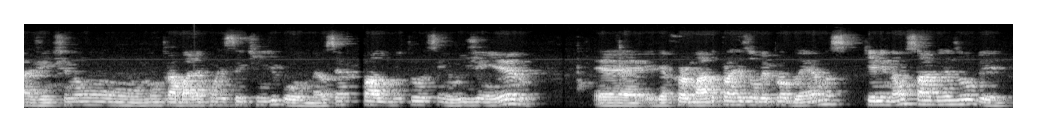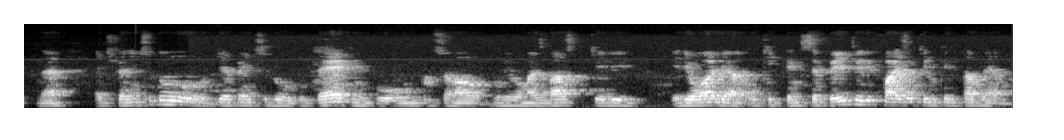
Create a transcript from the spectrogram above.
a gente não, não trabalha com receitinha de bolo. Né? Eu sempre falo muito assim, o engenheiro é, ele é formado para resolver problemas que ele não sabe resolver. Né? É diferente do, de repente, do, do técnico ou um profissional do nível mais básico que ele, ele olha o que tem que ser feito e ele faz aquilo que ele está vendo.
